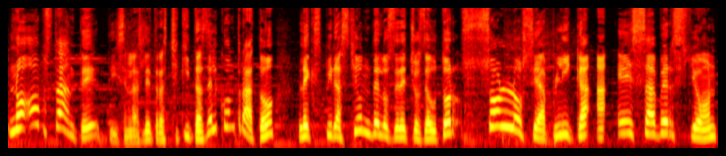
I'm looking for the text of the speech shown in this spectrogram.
No obstante, dicen las letras chiquitas del contrato, la expiración de los derechos de autor solo se aplica a esa versión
